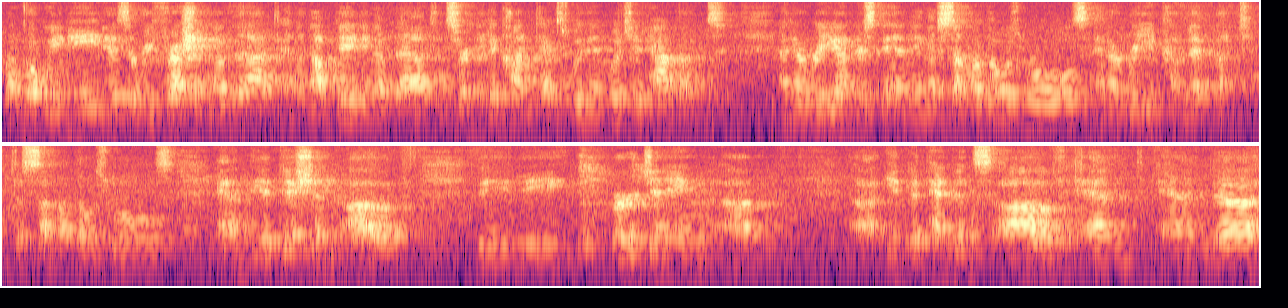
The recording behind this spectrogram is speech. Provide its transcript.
But what we need is a refreshing of that and an updating of that, and certainly the context within which it happens, and a re-understanding of some of those roles, and a recommitment to some of those roles, and the addition of the, the, the burgeoning um, uh, independence of and, and uh,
